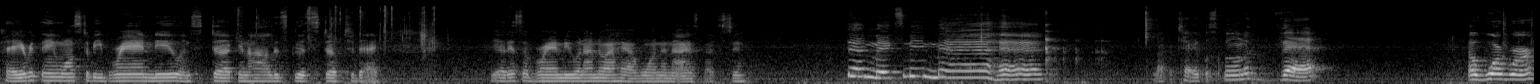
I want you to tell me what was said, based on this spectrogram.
Okay, everything wants to be brand new and stuck and all this good stuff today. Yeah, that's a brand new one. I know I have one in the icebox too. That makes me mad. Like a tablespoon of that. Of Warwer.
